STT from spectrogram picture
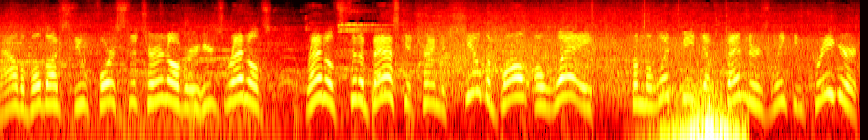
Now the Bulldogs do force the turnover. Here's Reynolds. Reynolds to the basket, trying to shield the ball away from the would-be defenders. Lincoln Krieger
